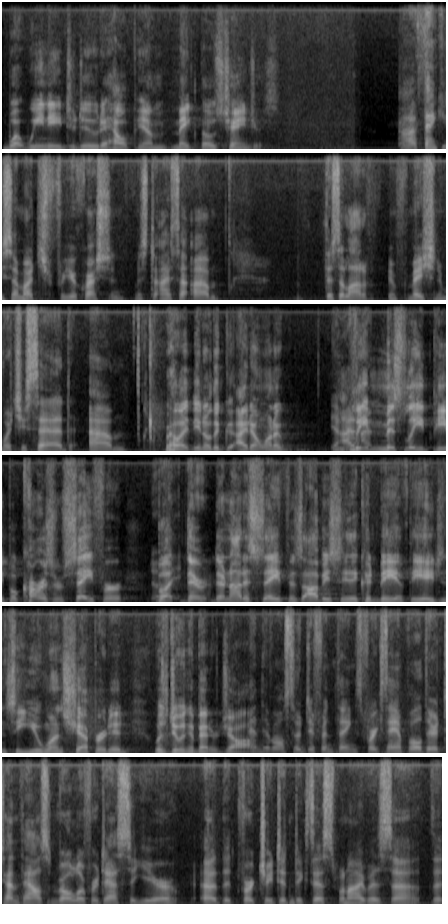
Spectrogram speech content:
what we need to do to help him make those changes? Uh, thank you so much for your question, Mr. Issa. Um, there's a lot of information in what you said. Um, well, you know, the, I don't want to Yeah, I- I- mislead people. Cars are safer, but they're they're not as safe as obviously they could be if the agency you once shepherded was doing a better job. and there are also different things. For example, there are 10,000 rollover deaths a year uh, that virtually didn't exist when I was uh, the,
